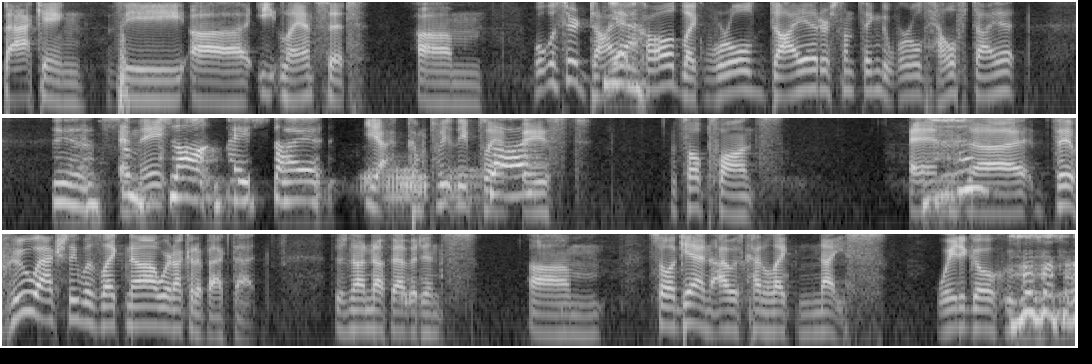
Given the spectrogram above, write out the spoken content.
backing the uh, Eat Lancet. Um, what was their diet Yeah. called? Like World Diet or something? The World Health Diet? Yeah. Some they- plant based diet. Yeah, completely plant based. It's all plants. And uh, the WHO actually was like, "No, we're not going to back that. There's not enough evidence." Um, so again, I was kind of like, "Nice, way to go, WHO.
